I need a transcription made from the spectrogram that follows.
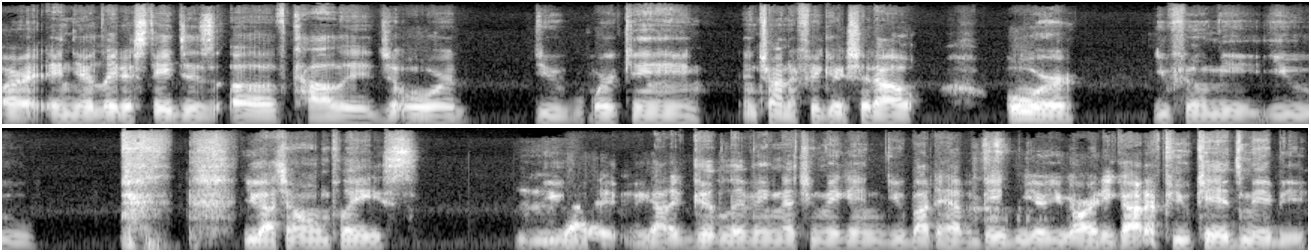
are in your later stages of college, or you working and trying to figure shit out, or you feel me, you you got your own place Mhm. you got a you got a good living that you're making you about to have a baby or you already got a few kids maybe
